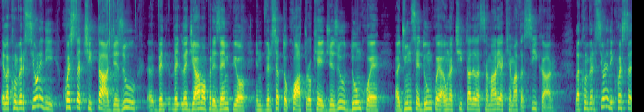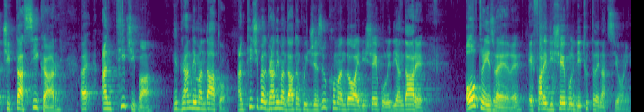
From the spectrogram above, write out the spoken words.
E la conversione di questa città, Gesù, eh, leggiamo per esempio in versetto 4 che Gesù dunque eh, giunse dunque a una città della Samaria chiamata Sicar. La conversione di questa città Sicar eh, anticipa il grande mandato, anticipa il grande mandato in cui Gesù comandò ai discepoli di andare oltre Israele e fare discepoli di tutte le nazioni.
